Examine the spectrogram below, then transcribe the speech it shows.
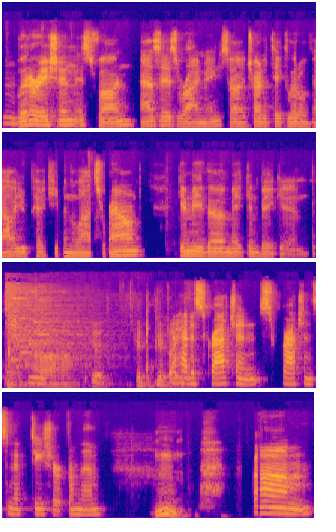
Alliteration is fun, as is rhyming. So I try to take a little value pick here in the last round. Give me the making bacon. Oh, good, good, good. I had you. a scratch and scratch and sniff t-shirt from them. Mm. Um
